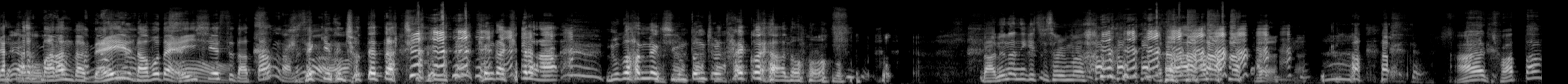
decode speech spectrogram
야 야, 딱 말한다 한 내일 명이면- 나보다 어, ACS 낫다? 큰일 나는 그 새끼는 거야. 좆됐다 지금 생각해라 누구 한 명 지금 똥줄 탈 거야 너 나는 아니겠지 설마. 아 좋았다.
